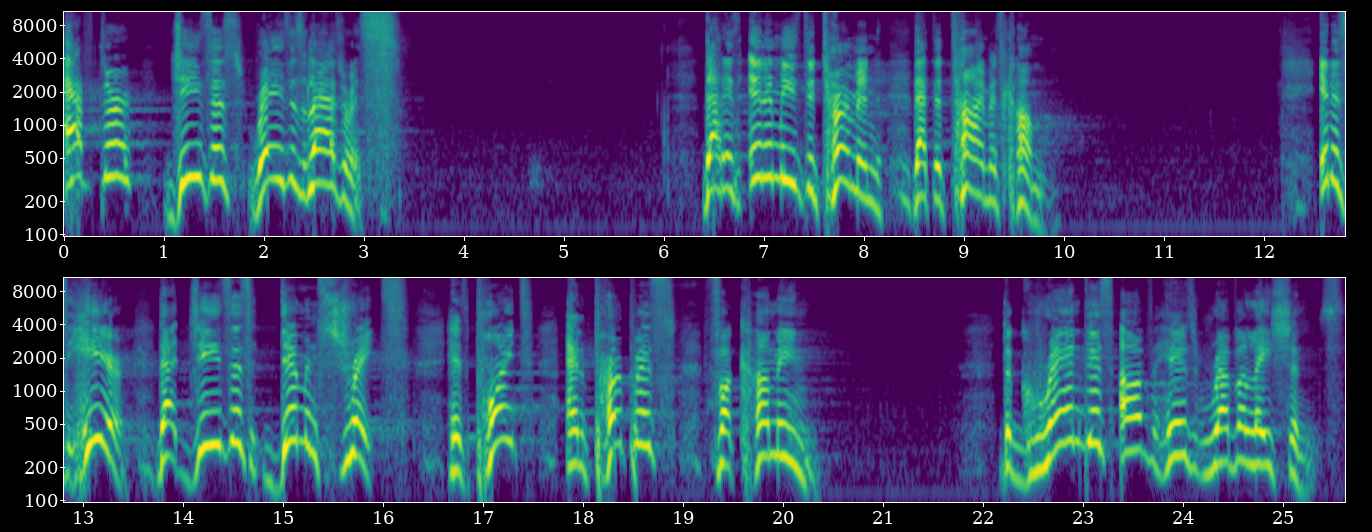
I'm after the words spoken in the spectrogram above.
after Jesus raises Lazarus that his enemies determine that the time has come. It is here that Jesus demonstrates his point and purpose for coming. The grandest of his revelations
